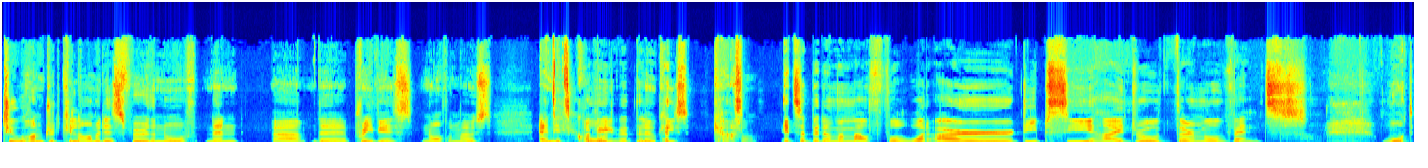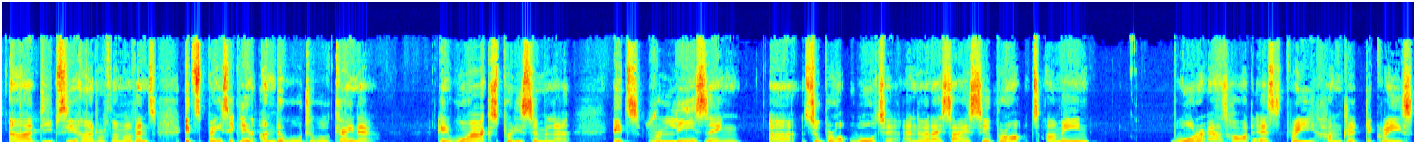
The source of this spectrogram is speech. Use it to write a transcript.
200 kilometers further north than uh, the previous northernmost, and it's called Okay, Loki's Castle. It's a bit of a mouthful. What are deep sea hydrothermal vents? What are deep sea hydrothermal vents? It's basically an underwater volcano. It works pretty similar. It's releasing uh, super hot water. And when I say super hot, I mean water as hot as 300 degrees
